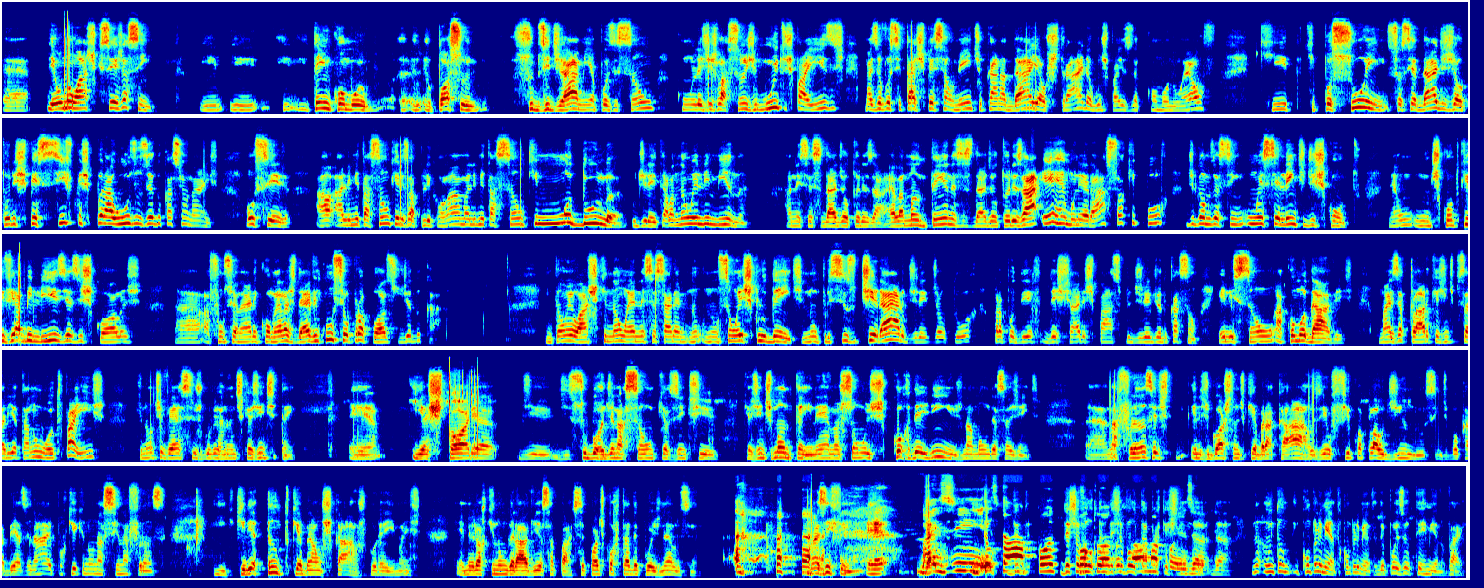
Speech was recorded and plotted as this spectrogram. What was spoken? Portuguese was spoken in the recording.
É, eu não acho que seja assim. E, e, e tenho como. Eu posso subsidiar a minha posição com legislações de muitos países, mas eu vou citar especialmente o Canadá e a Austrália, alguns países da Commonwealth, que, que possuem sociedades de autor específicas para usos educacionais. Ou seja, a, a, limitação que eles aplicam lá é uma limitação que modula o direito, ela não elimina a necessidade de autorizar, ela mantém a necessidade de autorizar e remunerar, só que por, digamos assim, um excelente desconto né, um, um, desconto que viabilize as escolas a, a, funcionarem como elas devem, com o seu propósito de educar. Então, eu acho que não é necessário, não, não são excludentes, não preciso tirar o direito de autor para poder deixar espaço para o direito de educação. Eles são acomodáveis, mas é claro que a gente precisaria estar num outro país que não tivesse os governantes que a gente tem. É, e a história de, de subordinação que a gente que a gente mantém, né? Nós somos cordeirinhos na mão dessa gente. É, na França, eles, eles gostam de quebrar carros e eu fico aplaudindo, assim, de boca aberta, dizendo, ah, por que, que não nasci na França? E queria tanto quebrar uns carros por aí, mas é melhor que não grave essa parte. Você pode cortar depois, né, Luciano? mas, enfim. É, mas, e, então, de, deixa eu voltar, deixa eu voltar para a questão coisa. da. da não, então, complementa, complementa, depois eu termino, vai.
